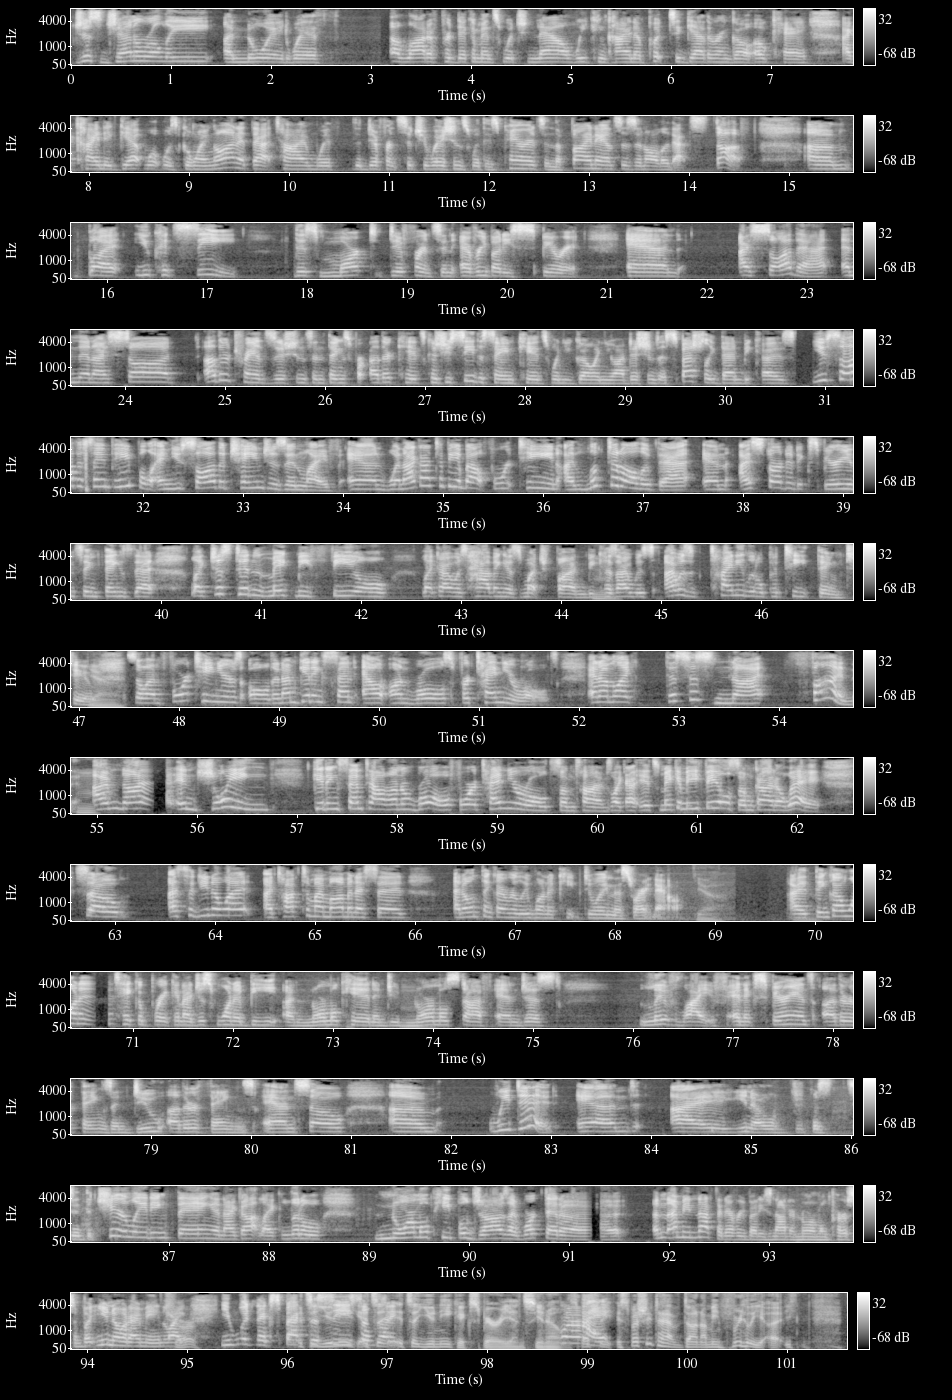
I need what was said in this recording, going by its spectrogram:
just generally annoyed with a lot of predicaments, which now we can kind of put together and go, okay, I kind of get what was going on at that time with the different situations with his parents and the finances and all of that stuff. Um, but you could see this marked difference in everybody's spirit. And I saw that. And then I saw other transitions and things for other kids because you see the same kids when you go and you audition, especially then because you saw the same people and you saw the changes in life. And when I got to be about 14, I looked at all of that and I started experiencing things that like just didn't make me feel like I was having as much fun because mm. I was I was a tiny little petite thing too. Yeah. So I'm 14 years old and I'm getting sent out on roles for 10 year olds. And I'm like, this is not fun. Mm. I'm not enjoying getting sent out on a roll for a 10 year old sometimes. Like I, it's making me feel some kind of way. So I said, you know what? I talked to my mom and I said, I don't think I really want to keep doing this right now. Yeah. I think I want to take a break and I just want to be a normal kid and do mm. normal stuff and just live life and experience other things and do other things. And so um, we did. And I, you know, was did the cheerleading thing, and I got like little normal people jobs. I worked at a, a I mean, not that everybody's not a normal person, but you know what I mean. Sure. Like you wouldn't expect it's to unique, see somebody. It's a, it's a unique experience, you know, right. especially, especially to have done. I mean, really, a,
